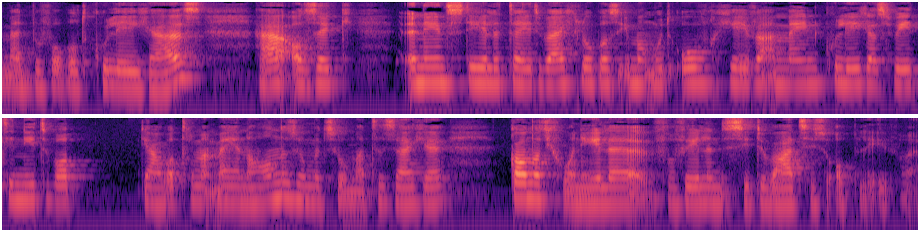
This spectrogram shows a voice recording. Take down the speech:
met bijvoorbeeld collega's. Als ik ineens de hele tijd wegloop als iemand moet overgeven en mijn collega's weten niet wat, ja, wat er met mij in de handen is, om het zo maar te zeggen. kan dat gewoon hele vervelende situaties opleveren.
